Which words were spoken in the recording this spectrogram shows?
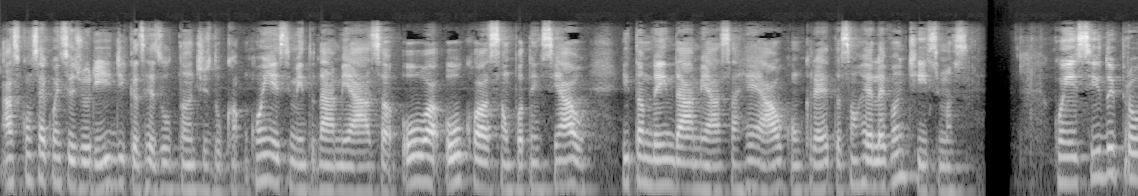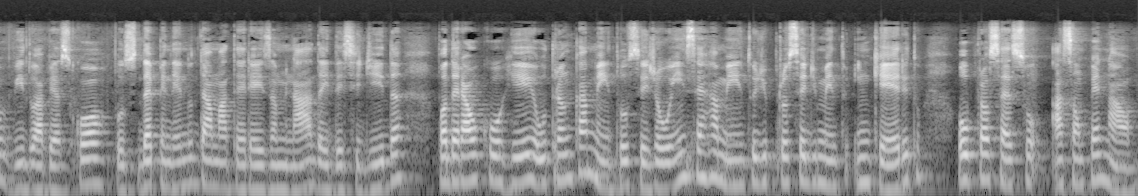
As consequências jurídicas resultantes do conhecimento da ameaça ou, a, ou coação potencial e também da ameaça real concreta são relevantíssimas. Conhecido e provido habeas corpus, dependendo da matéria examinada e decidida, poderá ocorrer o trancamento, ou seja, o encerramento de procedimento inquérito ou processo ação penal.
